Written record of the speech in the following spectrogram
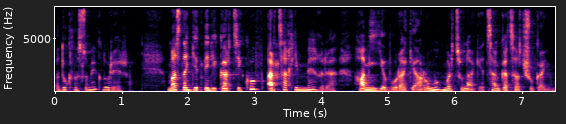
Դուք լսում եք լուրեր։ Մասնագետների կարծիքով Արցախի մեղրը համի եւ որակի առումով մրցունակ է ցանկացած շուկայում։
